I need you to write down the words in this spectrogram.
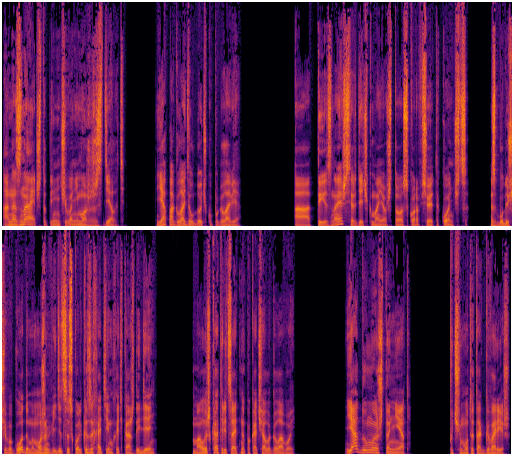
Она знает, что ты ничего не можешь сделать». Я погладил дочку по голове. «А ты знаешь, сердечко мое, что скоро все это кончится? С будущего года мы можем видеться сколько захотим, хоть каждый день». Малышка отрицательно покачала головой. Я думаю, что нет. Почему ты так говоришь?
